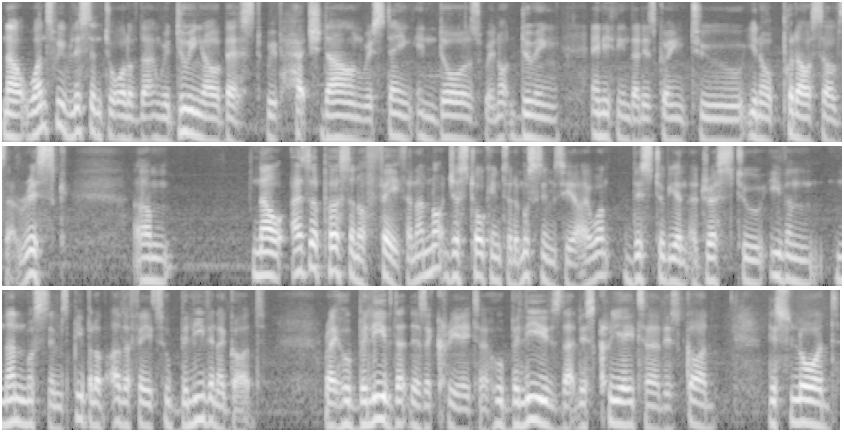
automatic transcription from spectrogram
Now, once we've listened to all of that and we're doing our best, we've hatched down, we're staying indoors, we're not doing anything that is going to, you know, put ourselves at risk. Um, now, as a person of faith, and I'm not just talking to the Muslims here, I want this to be an address to even non Muslims, people of other faiths who believe in a God, right? Who believe that there's a creator, who believes that this creator, this God, this Lord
